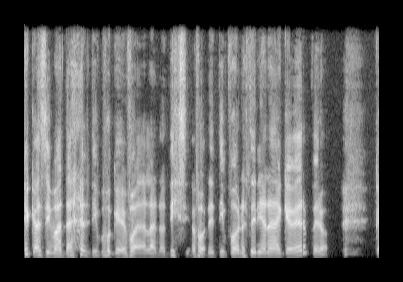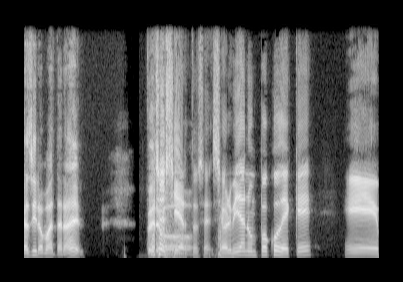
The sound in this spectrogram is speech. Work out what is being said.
casi matan al tipo que fue a dar la noticia. Pobre tipo no tenía nada que ver, pero casi lo matan a él. Pero... Eso es cierto, se, olvidan un poco de que eh,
